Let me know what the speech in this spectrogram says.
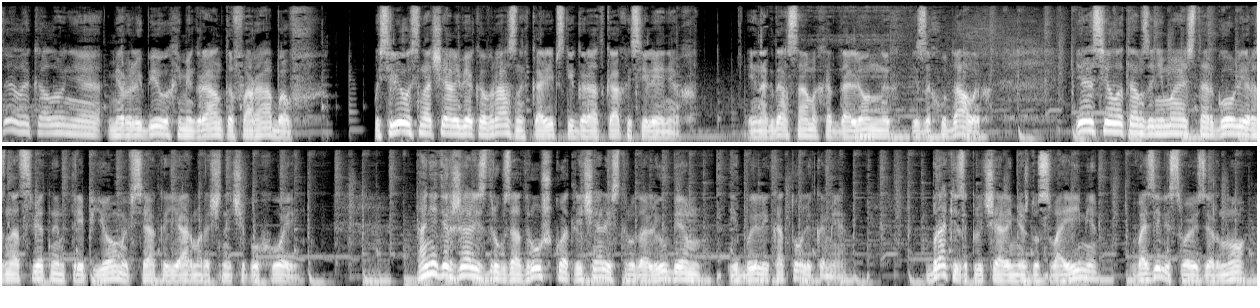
Целая колония миролюбивых иммигрантов-арабов поселилась в начале века в разных карибских городках и селениях, иногда самых отдаленных и захудалых. Я осела там, занимаясь торговлей разноцветным тряпьем и всякой ярмарочной чепухой. Они держались друг за дружку, отличались трудолюбием и были католиками. Браки заключали между своими, возили свое зерно –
